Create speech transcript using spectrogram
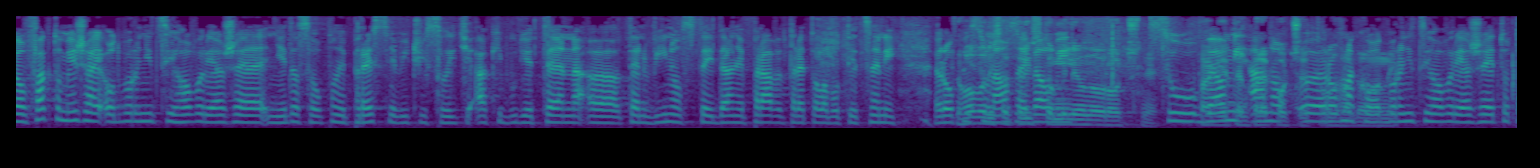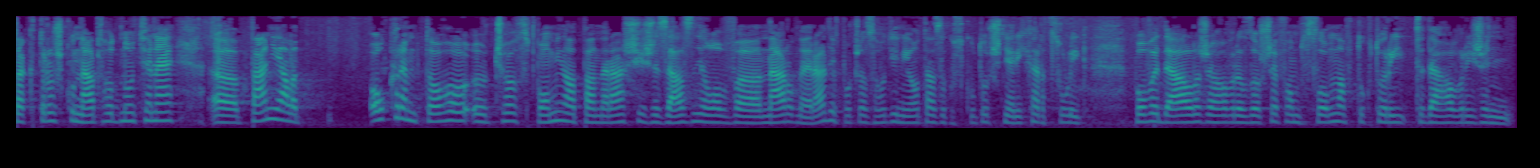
No, faktom je, že aj odborníci hovoria, že nedá sa úplne presne vyčísliť, aký bude ten, uh, ten výnos tej dane práve preto, lebo tie ceny ropy sú naozaj veľmi... ročne. Sú veľmi, áno, rovnako odborníci hovoria, že je to tak trošku nadhodnotené. Pani, ale Okrem toho, čo spomínal pán Raši, že zaznelo v Národnej rade počas hodiny otázok, skutočne Richard Sulík povedal, že hovoril so šéfom Slovnaftu, ktorý teda hovorí, že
